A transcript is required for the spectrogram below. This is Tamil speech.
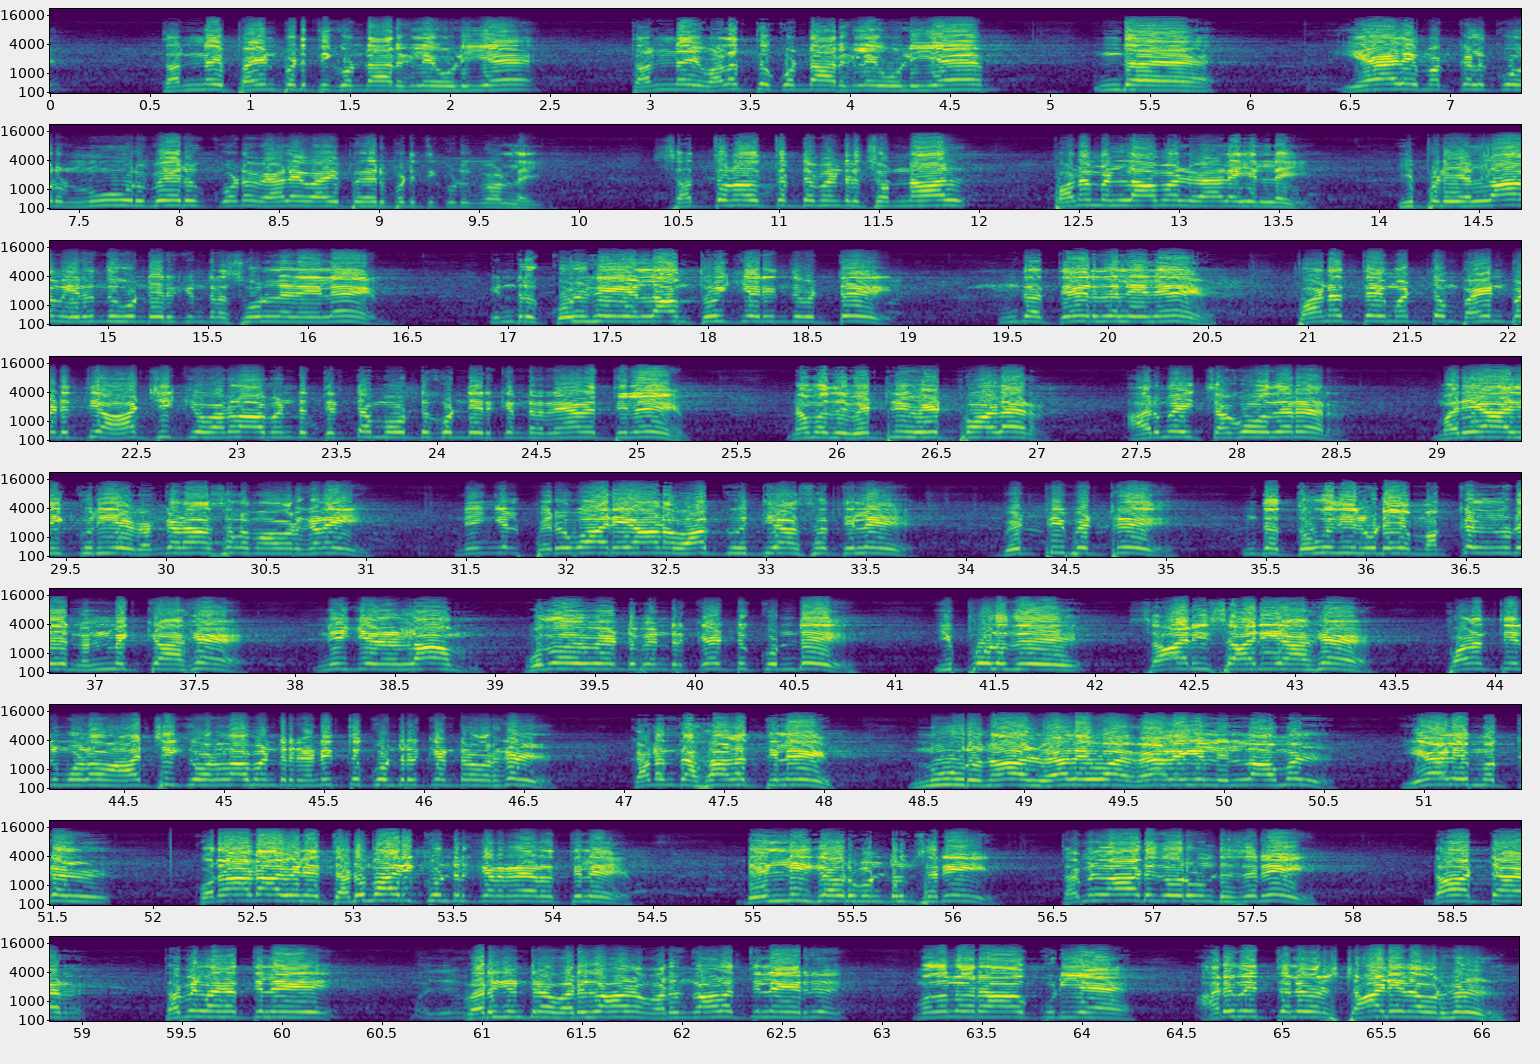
தன்னை பயன்படுத்தி கொண்டார்களே ஒழிய தன்னை வளர்த்து கொண்டார்களே ஒழிய இந்த ஏழை மக்களுக்கு ஒரு நூறு பேருக்கு கூட வேலை வாய்ப்பை ஏற்படுத்தி கொடுக்கவில்லை. சத்துணவு திட்டம் என்று சொன்னால் பணம் இல்லாமல் வேலை இல்லை. இப்படியெல்லாம் இருந்து கொண்டிருக்கின்ற சூழ்நிலையிலே இன்று கொள்கையெல்லாம் தூக்கி எறிந்துவிட்டு இந்த தேர்தலிலே பணத்தை மட்டும் பயன்படுத்தி ஆட்சிக்கு வரலாம் என்று திட்டம் போட்டுக் கொண்டிருக்கின்ற நேரத்திலே நமது வெற்றி வேட்பாளர் அருமை சகோதரர் மரியாதைக்குரிய வெங்கடாசலம் அவர்களை நீங்கள் பெருவாரியான வாக்கு வித்தியாசத்திலே வெற்றி பெற்று இந்த தொகுதியினுடைய மக்களினுடைய நன்மைக்காக நீங்கள் எல்லாம் உதவ வேண்டும் என்று கேட்டுக்கொண்டு இப்பொழுது சாரி சாரியாக பணத்தின் மூலம் ஆட்சிக்கு வரலாம் என்று நினைத்துக் கொண்டிருக்கின்றவர்கள் கடந்த காலத்திலே நூறு நாள் வேலை வேலைகள் இல்லாமல் ஏழை மக்கள் கொரோனாவிலே தடுமாறி கொண்டிருக்கிற நேரத்தில் டெல்லி கவர்மெண்ட்டும் சரி தமிழ்நாடு கவர்மெண்ட்டும் சரி டாக்டர் தமிழகத்திலே வருகின்ற வருகால வருங்காலத்திலே இரு- முதல்வராகக்கூடிய அருமைத் தலைவர் ஸ்டாலின் அவர்கள்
